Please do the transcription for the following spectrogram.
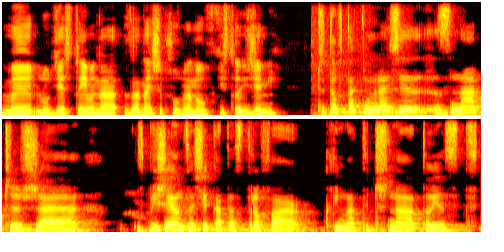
my, ludzie, stoimy na, za najszybszą zmianą w historii Ziemi. Czy to w takim razie znaczy, że zbliżająca się katastrofa klimatyczna to jest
